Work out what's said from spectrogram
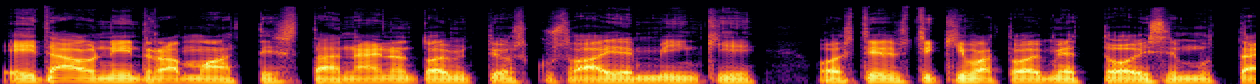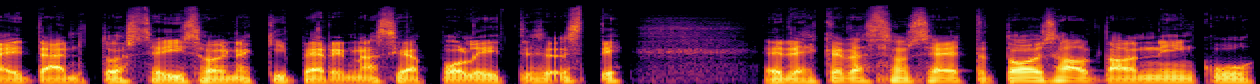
ei tämä ole niin dramaattista, näin on toimittu joskus aiemminkin. Olisi tietysti kiva toimia toisin, mutta ei tämä nyt ole se isoin ja kiperin asia poliittisesti. Et ehkä tässä on se, että toisaalta on niin kuin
